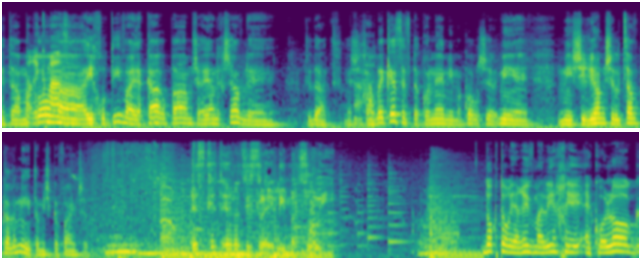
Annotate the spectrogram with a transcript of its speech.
את המקור הזאת. האיכותי והיקר פעם, שהיה נחשב ל... את יודעת, יש לך. הרבה כסף, אתה קונה ממקור של... מ... משריון של צו קרני את המשקפיים שלך. הסכת ארץ ישראלי מצוי. דוקטור יריב מליחי, אקולוג,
